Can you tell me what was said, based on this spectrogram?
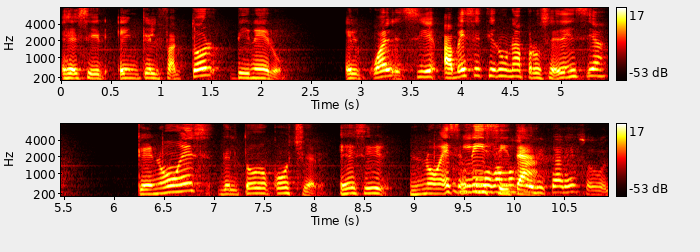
Es decir, en que el factor dinero, el cual a veces tiene una procedencia que no es del todo kosher, es decir, no es lícita. ¿Cómo vamos a evitar eso?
